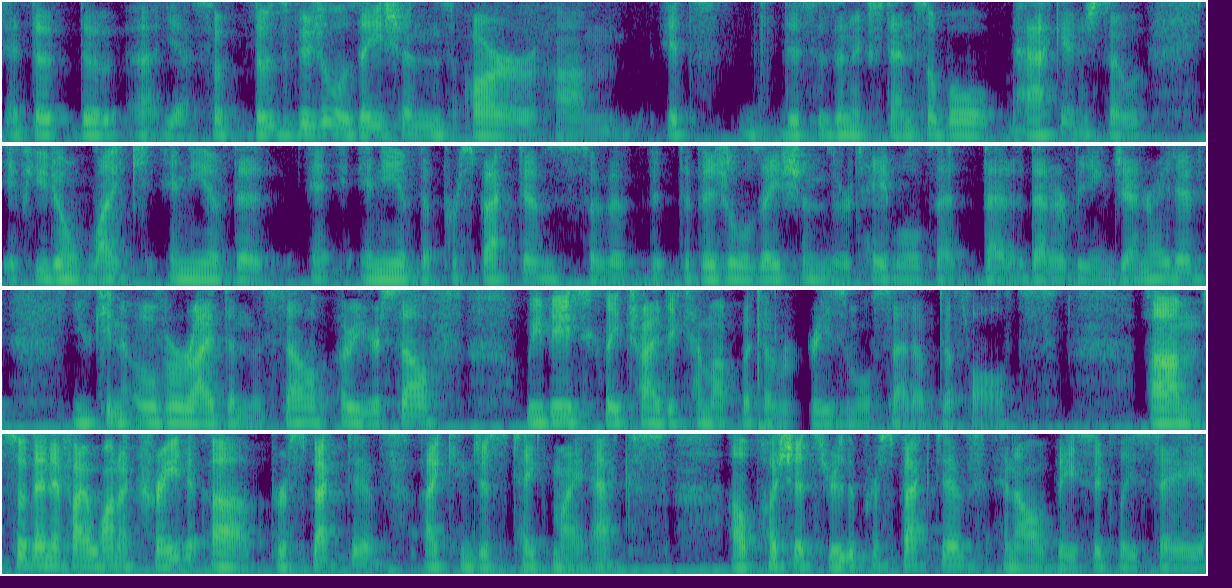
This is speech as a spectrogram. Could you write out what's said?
the the uh, yeah so those visualizations are um, it's this is an extensible package. So if you don't like any of the any of the perspectives so the, the visualizations or tables that, that that are being generated you can override them yourself or yourself. We basically tried to come up with a reasonable set of defaults. Um, so then if I want to create a perspective, I can just take my X, I'll push it through the perspective, and I'll basically say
